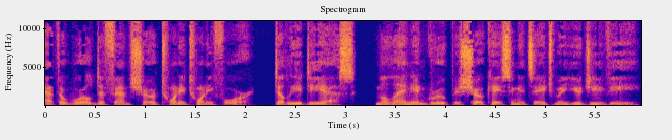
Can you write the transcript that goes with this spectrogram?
At the World Defense Show 2024, WDS, Milanion Group is showcasing its AGEMA UGV,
